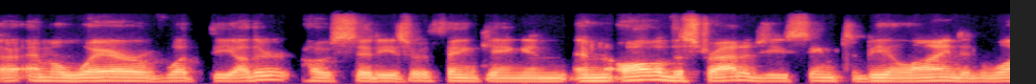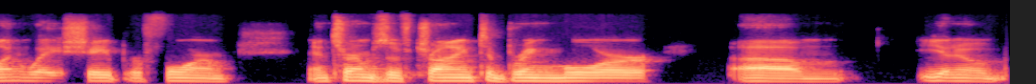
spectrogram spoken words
am aware of what the other host cities are thinking and, and all of the strategies seem to be aligned in one way shape or form in terms of trying to bring more um, you know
